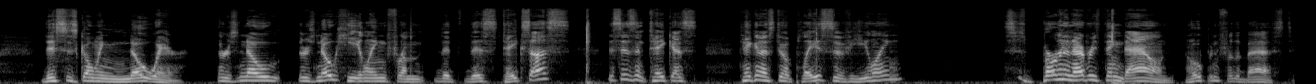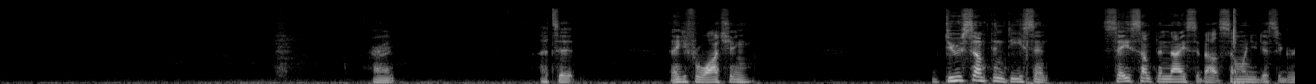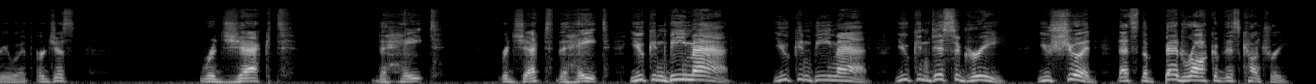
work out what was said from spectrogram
This is going nowhere. There's no there's no healing from that this takes us. This isn't take us taking us to a place of healing. This is burning everything down, hoping for the best. All right. That's it. Thank you for watching. Do something decent. Say something nice about someone you disagree with, or just reject the hate. Reject the hate. You can be mad. You can be mad. You can disagree. You should. That's the bedrock of this country.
